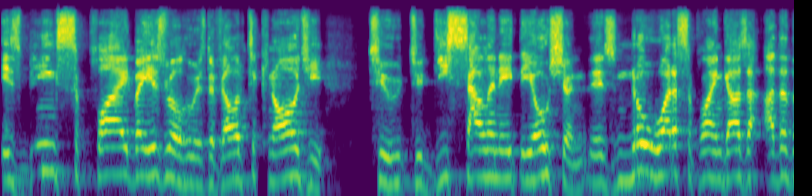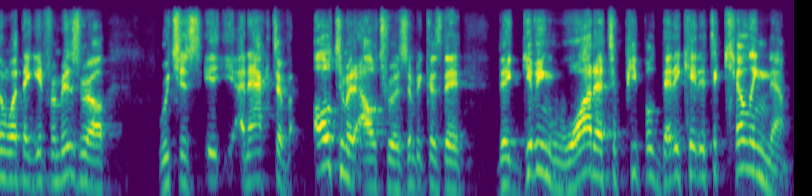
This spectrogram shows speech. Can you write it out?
is being supplied by Israel, who has developed technology to to desalinate the ocean. There's no water supply in Gaza other than what they get from Israel, which is an act of ultimate altruism because they they're giving water to people dedicated to killing them.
